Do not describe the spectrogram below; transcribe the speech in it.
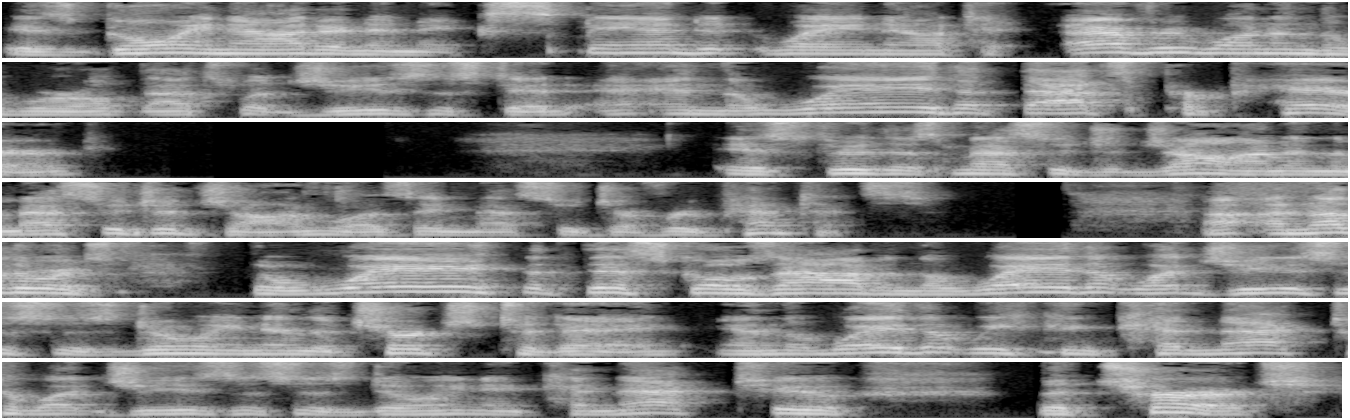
is going out in an expanded way now to everyone in the world. That's what Jesus did. And the way that that's prepared is through this message of John, and the message of John was a message of repentance. Uh, in other words, the way that this goes out and the way that what Jesus is doing in the church today, and the way that we can connect to what Jesus is doing and connect to the church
